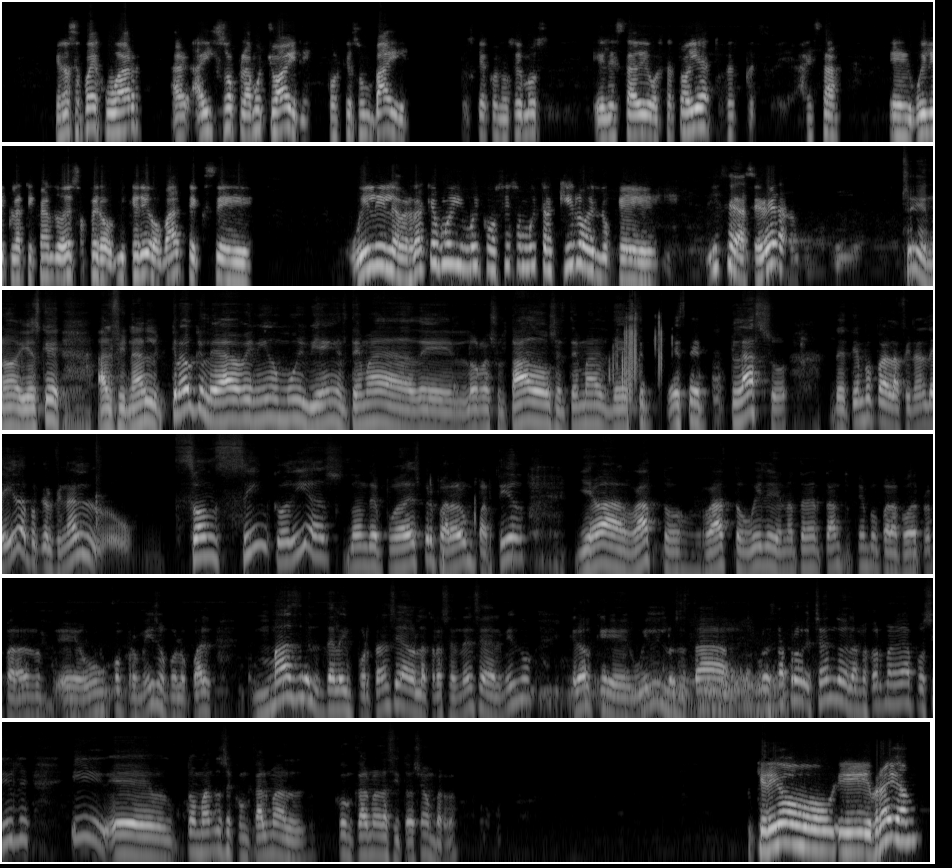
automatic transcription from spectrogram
que no se puede jugar, ahí sopla mucho aire, porque es un valle, los que conocemos el estadio Guastatoya, entonces pues ahí está eh, Willy platicando de eso, pero mi querido Valtex, eh, Willy, la verdad que muy, muy conciso, muy tranquilo en lo que dice asevera. Sí, no, y es que al final creo que le ha venido muy bien el tema de los resultados, el tema de este, este plazo de tiempo para la final de ida, porque al final son cinco días donde puedes preparar un partido lleva rato, rato, Willy, de no tener tanto tiempo para poder preparar eh, un compromiso, por lo cual, más de, la importancia o la trascendencia del mismo, creo que Willy los está, lo está aprovechando de la mejor manera posible y eh, tomándose con calma, con calma la situación, ¿verdad? Querido eh, Brian.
